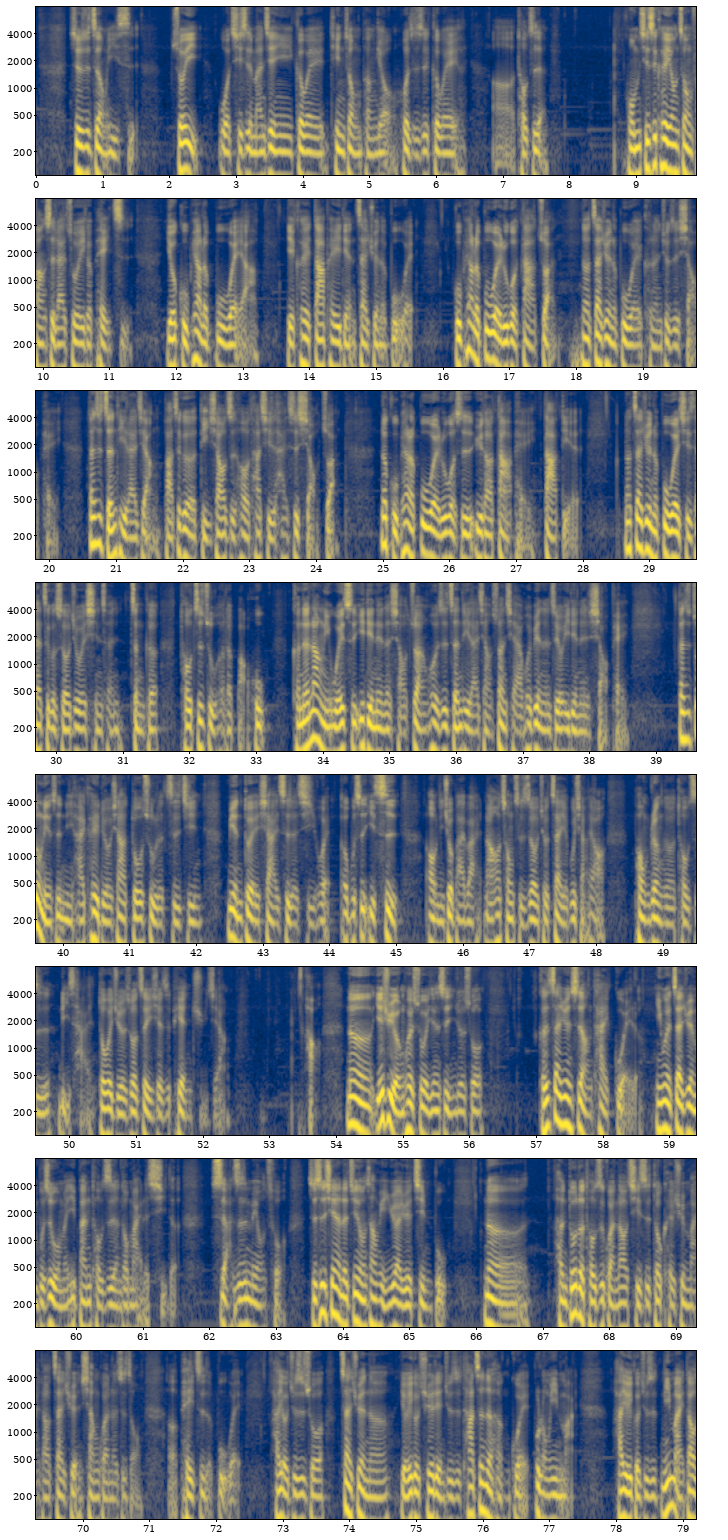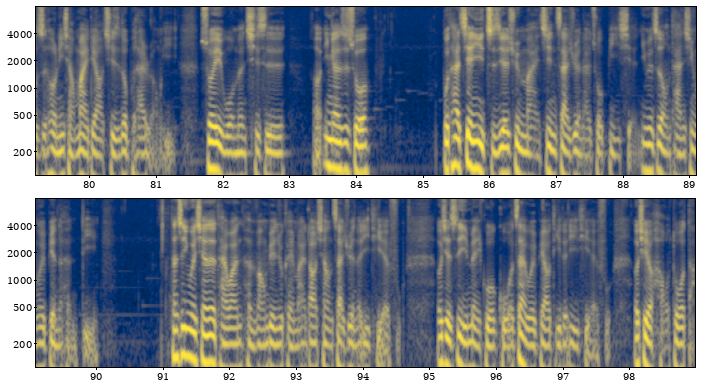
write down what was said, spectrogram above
就是这种意思。所以我其实蛮建议各位听众朋友，或者是各位呃投资人，我们其实可以用这种方式来做一个配置，有股票的部位啊，也可以搭配一点债券的部位。股票的部位如果大赚，那债券的部位可能就是小赔。但是整体来讲，把这个抵消之后，它其实还是小赚。那股票的部位如果是遇到大赔大跌，那债券的部位其实在这个时候就会形成整个投资组合的保护，可能让你维持一点点的小赚，或者是整体来讲算起来会变成只有一点点小赔。但是重点是你还可以留下多数的资金，面对下一次的机会，而不是一次。哦，你就拜拜，然后从此之后就再也不想要碰任何投资理财，都会觉得说这一切是骗局。这样，好，那也许有人会说一件事情，就是说，可是债券市场太贵了，因为债券不是我们一般投资人都买得起的。是啊，这是没有错，只是现在的金融商品越来越进步，那很多的投资管道其实都可以去买到债券相关的这种呃配置的部位。还有就是说，债券呢有一个缺点，就是它真的很贵，不容易买。还有一个就是你买到之后，你想卖掉，其实都不太容易。所以，我们其实呃，应该是说，不太建议直接去买进债券来做避险，因为这种弹性会变得很低。但是，因为现在在台湾很方便，就可以买到像债券的 ETF，而且是以美国国债为标的的 ETF，而且有好多档。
